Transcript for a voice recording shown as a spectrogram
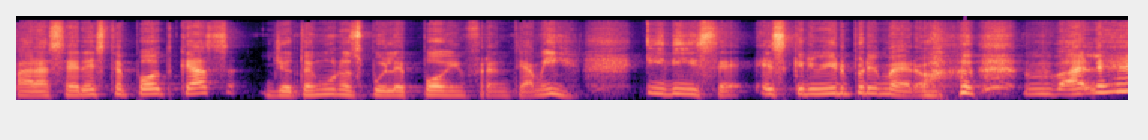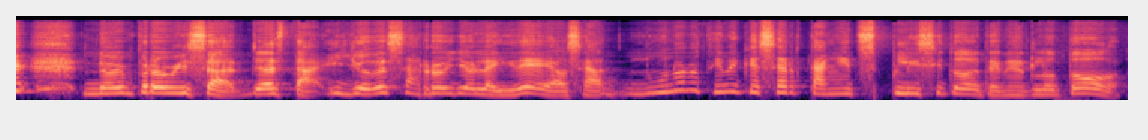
para hacer este podcast, yo tengo unos bullet points frente a mí y dice, escribir primero, ¿vale? No improvisar, ya está. Y yo desarrollo la idea, o sea, uno no tiene que ser tan explícito de tenerlo todo.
